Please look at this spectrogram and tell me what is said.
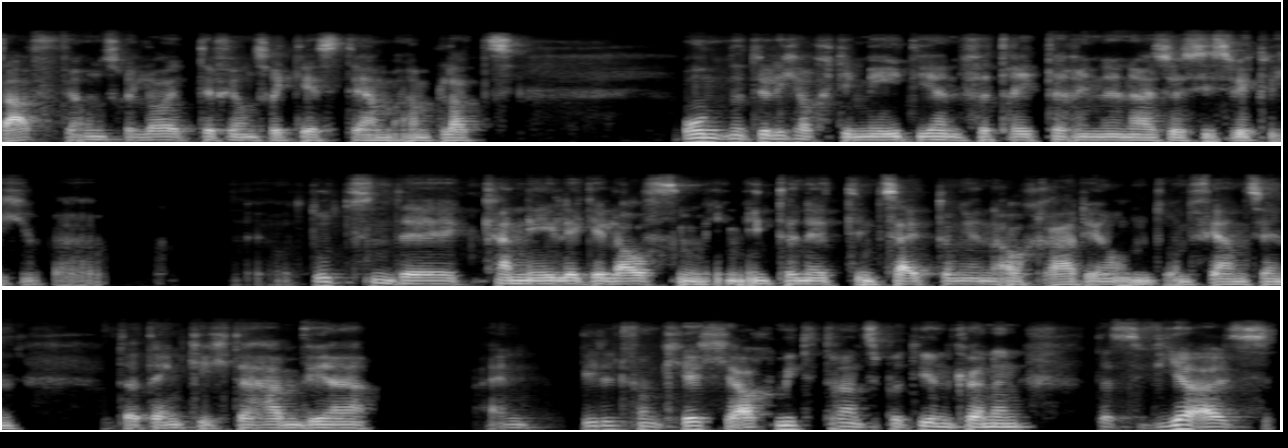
da für unsere Leute, für unsere Gäste am, am Platz. Und natürlich auch die Medienvertreterinnen. Also es ist wirklich über Dutzende Kanäle gelaufen im Internet, in Zeitungen, auch Radio und, und Fernsehen. Da denke ich, da haben wir ein Bild von Kirche auch mittransportieren können, das wir als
